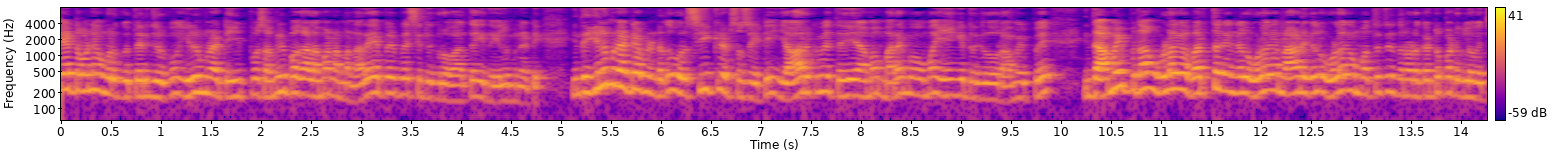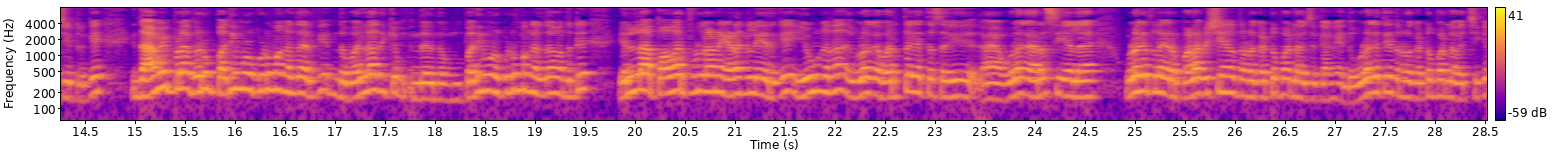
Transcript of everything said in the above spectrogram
கேட்டவொடனே உங்களுக்கு தெரிஞ்சிருக்கும். இலுமினாட்டி இப்போ சமீப காலமா நம்ம நிறைய பேர் பேசிட்டு இருக்கிற வார்த்தை இந்த இலுமினாட்டி இந்த இலுமினாட்டி அப்படின்றது ஒரு சீக்ரெட் சொசைட்டி யாருக்குமே தெரியாம மறைமுகமா இயங்கிட்டு இருக்கிற ஒரு அமைப்பு. இந்த அமைப்பு தான் உலக வர்த்தகங்கள் உலக நாடுகள் உலக மொத்தத்தில் தன்னோட கட்டுப்பாட்டுக்குள்ள வச்சிட்டு இருக்கு இந்த அமைப்புல வெறும் பதிமூணு குடும்பங்கள் தான் இருக்கு. இந்த வல்லாதிக்கம் இந்த இந்த பதிமூணு குடும்பங்கள் தான் வந்துட்டு எல்லா பவர்ஃபுல்லான இடங்களையும் இருக்கு. இவங்க தான் உலக வர்த்தகத்தை சரி உலக அரசியலை உலகத்துல இருக்கிற பல விஷயங்கள் தன்னோட கட்டுப்பாட்டில் வச்சிருக்காங்க. இந்த உலகத்தையே தன்னோட கட்டுப்பாட்டில் வச்சுக்க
